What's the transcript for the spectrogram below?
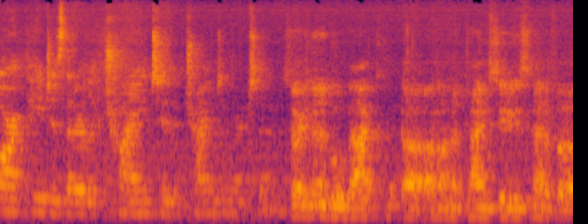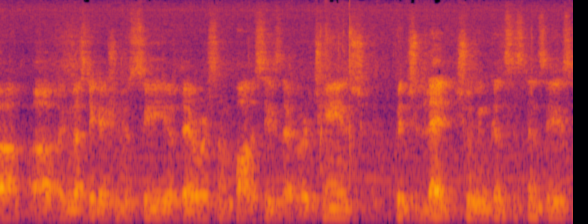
aren't pages that are like trying to trying to merge them. So are you going to go back uh, on a time series kind of a, a investigation to see if there were some policies that were changed which led to inconsistencies?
